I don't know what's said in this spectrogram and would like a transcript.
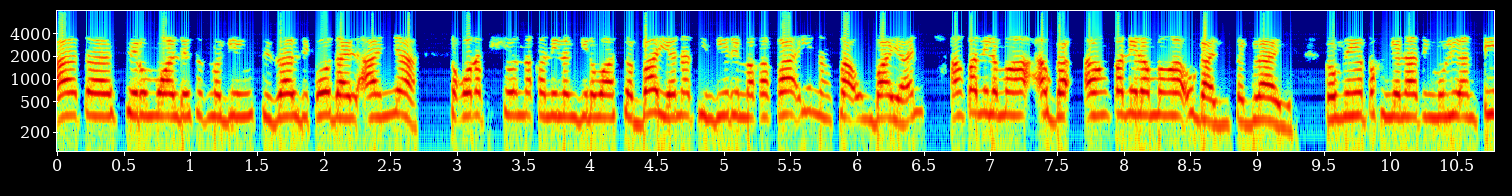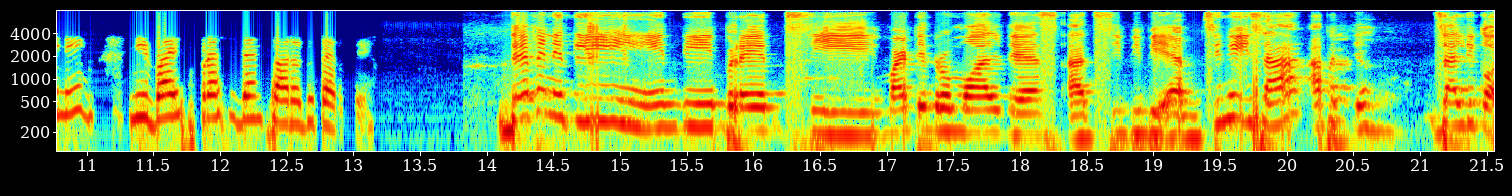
at ah, si Romualdez at maging si Zaldico dahil anya sa korupsyon na kanilang ginawa sa bayan at hindi rin makakain ng taong bayan ang kanilang mga uga- ang kanilang mga ugaling taglay. Kaugnay pakinggan natin muli ang tinig ni Vice President Sara Duterte. Definitely hindi bread si Martin Romualdez at si BBM. Sino yung isa? Apat yun. Zaldico.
